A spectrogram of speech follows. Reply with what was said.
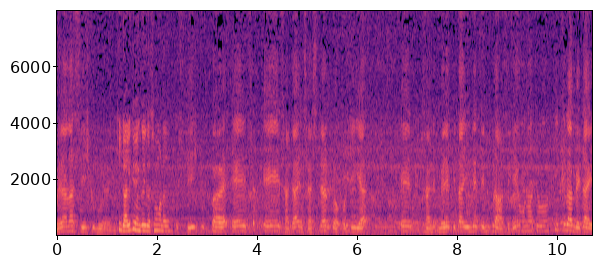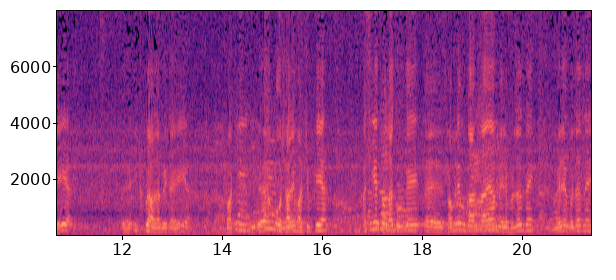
ਮੇਰਾ ਨਾਮ ਸ਼ੀਸ਼ ਕਪੂਰ ਹੈ ਜੀ। ਕੀ ਗੱਲ ਕੀ ਅੰਕਲ ਜੀ ਦੱਸੋ ਮਾੜਾ ਜਿਹਾ। ਸ਼ੀਸ਼ ਕਪੂਰ ਇਹ ਇਹ ਸਾਡਾ ਇੰਸੈਸਟਰ ਪ੍ਰਾਪਰਟੀ ਹੈ। ਇਹ ਸਾਡੇ ਮੇਰੇ ਪਿਤਾ ਜੀ ਦੇ ਤਿੰਨ ਭਰਾ ਸੀਗੇ ਉਹਨਾਂ ਚੋਂ ਇੱਕ ਦਾ ਬੇਟਾ ਇਹ ਹੈ ਇੱਕ ਭਰਾ ਦਾ ਬੇਟਾ ਇਹ ਹੈ। ਬਾਕੀ ਉਹ ਸਾਰੇ ਮਰ ਚੁੱਕੇ ਆ। ਅਸੀਂ ਇਹ ਤੋਂ ਅਲੱਗ ਹੋ ਕੇ ਸਾਹਮਣੇ ਮਕਾਨ ਬਣਾਇਆ, ਮੇਰੇ ਬ੍ਰਦਰ ਨੇ, ਮੇਰੇ ਬ੍ਰਦਰ ਨੇ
